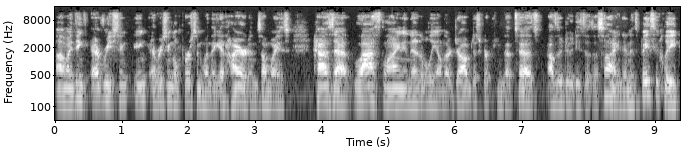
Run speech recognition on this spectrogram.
Um, I think every sing- every single person, when they get hired, in some ways, has that last line inevitably on their job description that says "other duties as assigned," and it's basically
